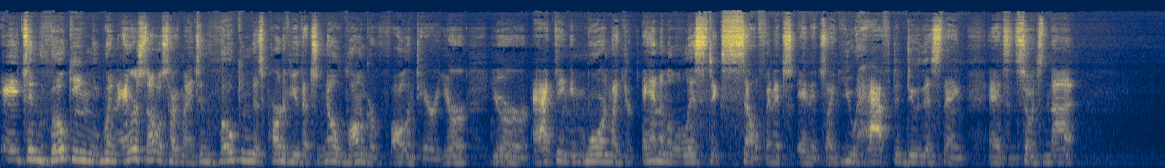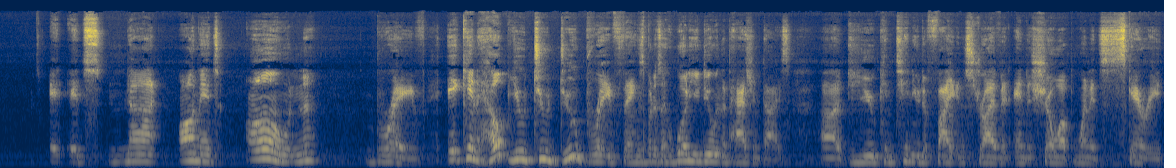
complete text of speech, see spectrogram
it's invoking when Aristotle's talking about it, it's invoking this part of you that's no longer voluntary. You're you're acting more in like your animalistic self, and it's and it's like you have to do this thing, and it's so it's not it, it's not on its own brave. It can help you to do brave things, but it's like, what do you do when the passion dies? Uh, do you continue to fight and strive and, and to show up when it's scary?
